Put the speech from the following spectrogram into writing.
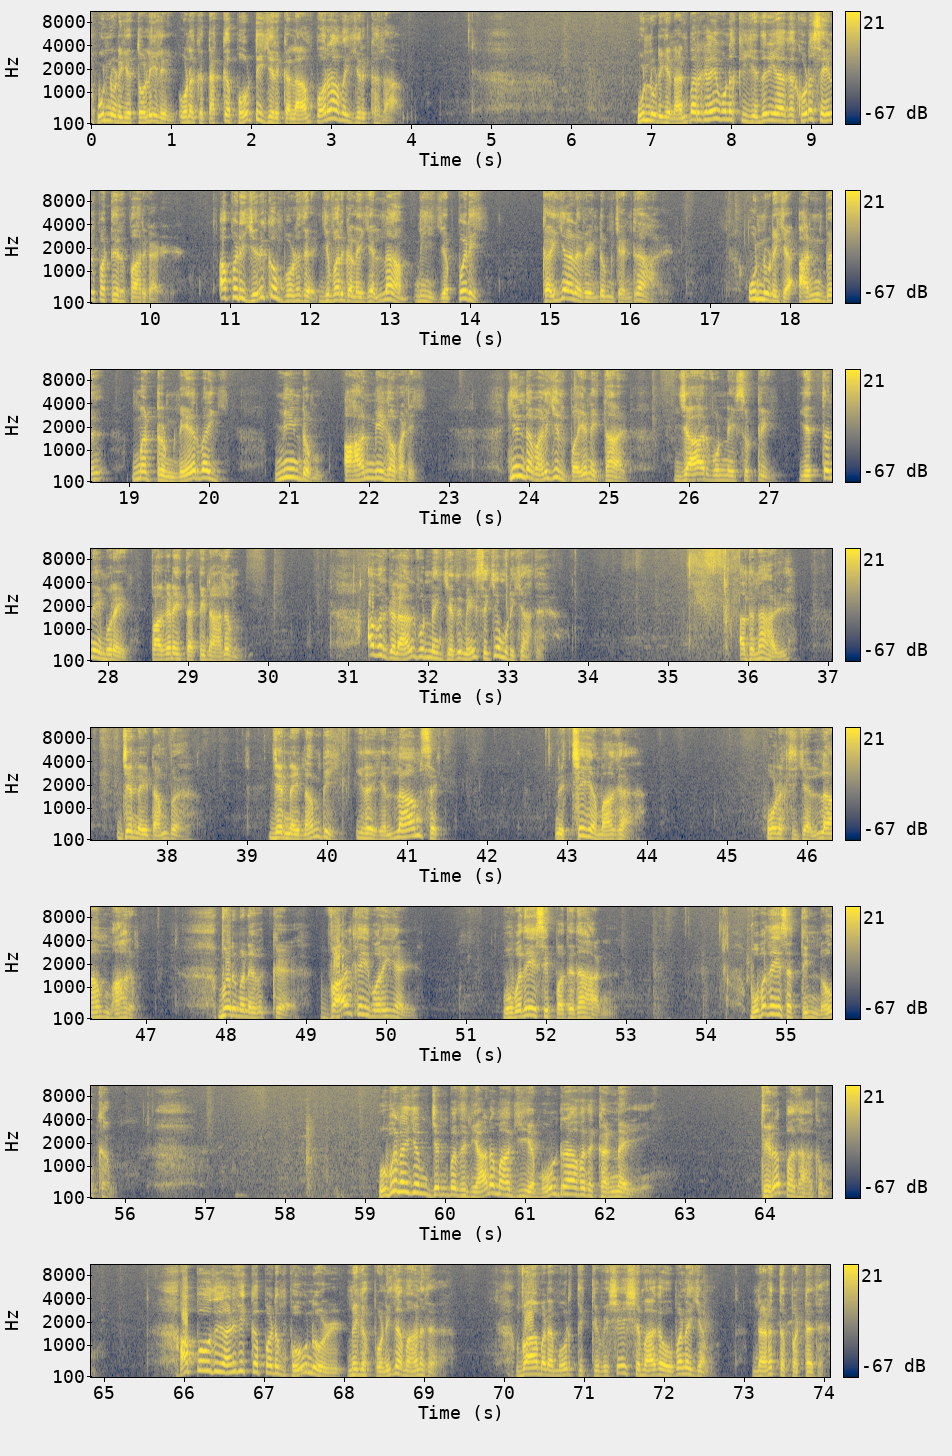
உன்னுடைய தொழிலில் உனக்கு தக்க போட்டி இருக்கலாம் பொறாமை இருக்கலாம். உன்னுடைய நண்பர்களே உனக்கு எதிரியாக கூட செயல்பட்டு இருப்பார்கள் அப்படி இருக்கும் பொழுது இவர்களை எல்லாம் நீ எப்படி கையாள வேண்டும் என்றால் உன்னுடைய அன்பு மற்றும் நேர்மை மீண்டும் ஆன்மீக வழி. இந்த வழியில் பயணித்தால் யார் உன்னை சுற்றி எத்தனை முறை பகடை தட்டினாலும் அவர்களால் உன்னை எதுவுமே செய்ய முடியாது. அதனால் என்னை நம்பு. என்னை நம்பி இதை எல்லாம் செய். நிச்சயமாக உனக்கு எல்லாம் மாறும். ஒருவனுக்கு வாழ்க்கை முறைகள் உபதேசிப்பதுதான் உபதேசத்தின் நோக்கம். உபநயம் என்பது ஞானமாகிய மூன்றாவது கண்ணை திறப்பதாகும். அப்போது அணிவிக்கப்படும் பூநூல் மிக புனிதமானது. வாமனமூர்த்திக்கு விசேஷமாக உபநயம் நடத்தப்பட்டது.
